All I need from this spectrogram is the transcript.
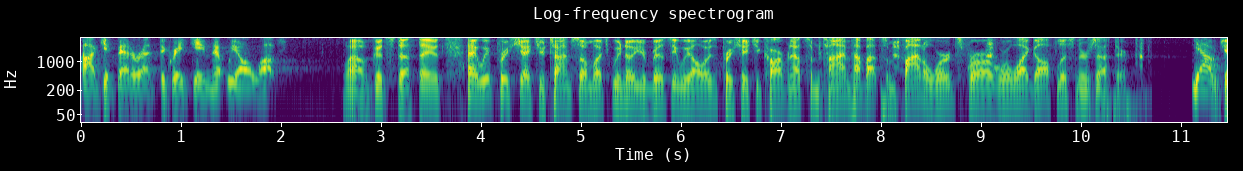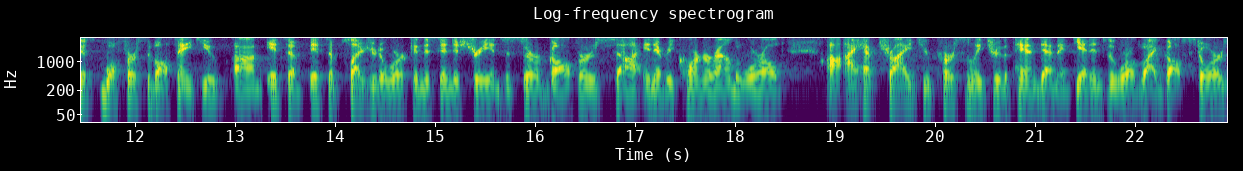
uh, get better at the great game that we all love. Wow, good stuff, David. Hey, we appreciate your time so much. We know you're busy. We always appreciate you carving out some time. How about some final words for our worldwide golf listeners out there? Yeah, just well, first of all, thank you. Um, it's a it's a pleasure to work in this industry and to serve golfers uh, in every corner around the world. Uh, I have tried to personally, through the pandemic, get into the worldwide golf stores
